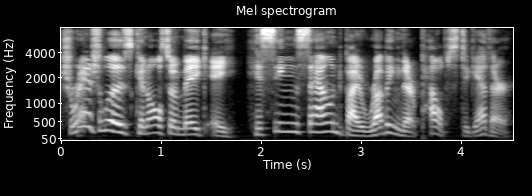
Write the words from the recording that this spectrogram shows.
Tarantulas can also make a hissing sound by rubbing their palps together.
